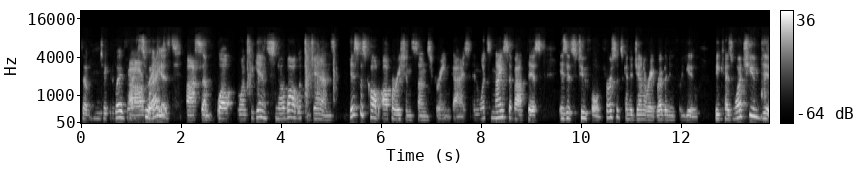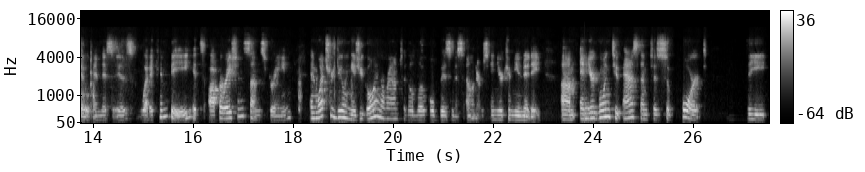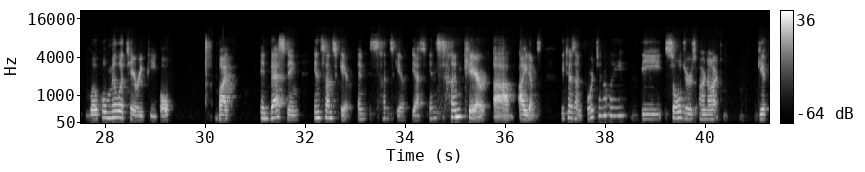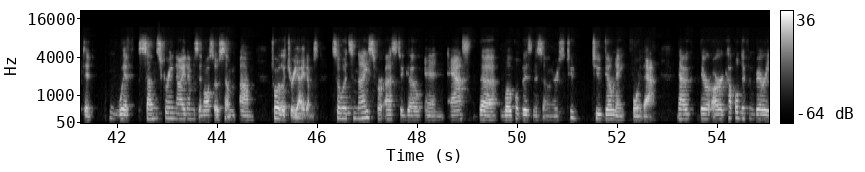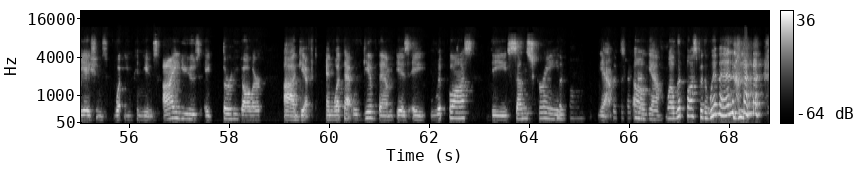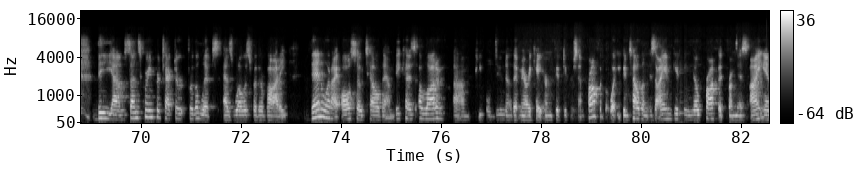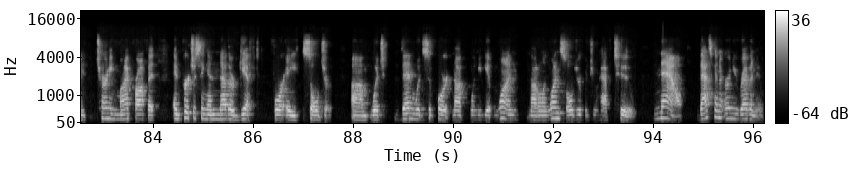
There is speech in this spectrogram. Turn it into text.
So you can take it away for the next All two right. ideas. Awesome. Well, once again, snowball with the gens. This is called Operation Sunscreen, guys. And what's nice about this is it's twofold. First, it's going to generate revenue for you because what you do, and this is what it can be, it's Operation Sunscreen. And what you're doing is you're going around to the local business owners in your community. Um, and you're going to ask them to support the local military people by investing in sun scare and sun scare, yes, in sun care um, items. Because unfortunately, the soldiers are not gifted with sunscreen items and also some um, toiletry items. So it's nice for us to go and ask the local business owners to, to donate for that. Now, there are a couple different variations what you can use. I use a $30 uh, gift, and what that would give them is a lip gloss, the sunscreen. Lip balm, yeah. lip. Oh, yeah. Well, lip gloss for the women, the um, sunscreen protector for the lips as well as for their body. Then what I also tell them, because a lot of um, people do know that Mary Kay earned 50% profit, but what you can tell them is I am getting no profit from this. I am turning my profit and purchasing another gift for a soldier, um, which then would support not when you get one, not only one soldier, but you have two. Now, that's going to earn you revenue.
